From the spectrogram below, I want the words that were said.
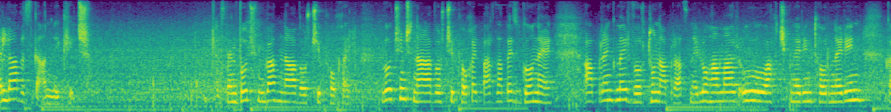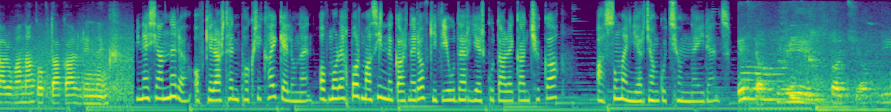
լավ զգան մի քիչ։ Ասեն ոչ մի բան հնարավոր չի փոխել։ Ոչինչ հնարավոր չի փոխել, պարզապես գոնե ապրենք մեր որդուն ապրացնելու համար ու աղջիկներին, թորներին կարողանանք օգտակար լինենք։ Մինասյանները, ովքեր արդեն փոքրիկ հայկել ունեն, ով մորեղբոր մասին նկարներով գիտի ու դեռ 2 տարեկան չկա, ասում են երջանկությունն է իրենց։ Ես ապրի, ստաչի, ապրի,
